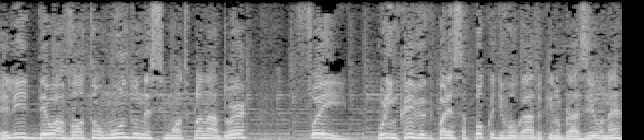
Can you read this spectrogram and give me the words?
Ele deu a volta ao mundo nesse motoplanador. Foi por incrível que pareça, pouco divulgado aqui no Brasil, né?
